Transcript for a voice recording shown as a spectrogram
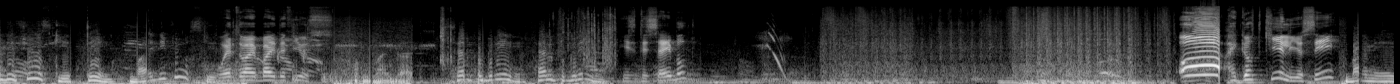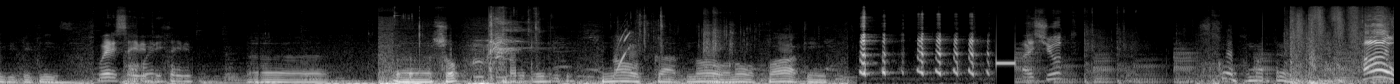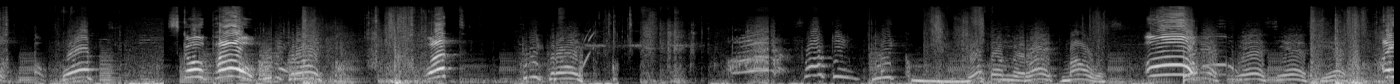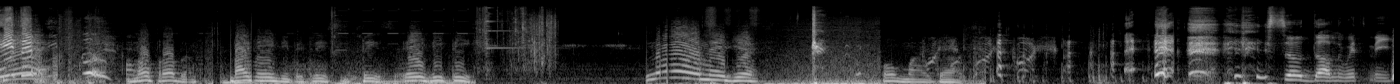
Defuse kit, team. Buy defuse kit. Where do I buy the fuse? Oh my god. Help green. Help green. He's disabled? Oh! I got kill, you see? Buy me AVP, please. Where is AVP? Uh, uh, shop. Buy AVP. No, Scott. No, no. Fucking. I shoot. Scope, my friend. How? What? Scope, how? Click right. What? Click right. Ah, fucking click button right mouse. Oh! Yes, yes, yes, yes. I hit yes. him! No problem. Buy me AVP, please, please. AVP. No, nigga. Oh my god. He's so done with me.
